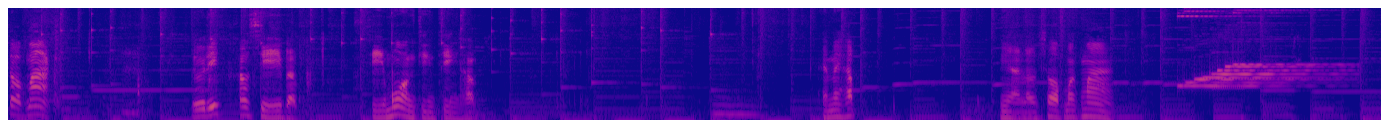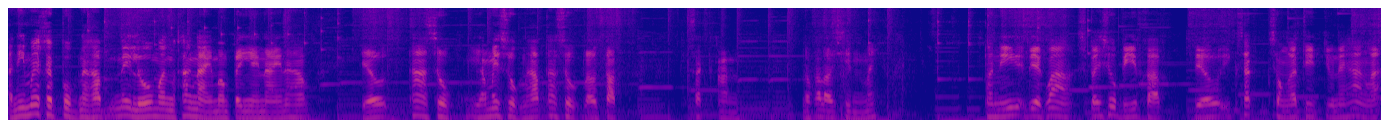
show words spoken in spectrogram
ชอบมาก ดูดิ เข้าสีแบบสีม่วงจริง ๆ ครับ ห็นไหมครับ เนี่ยเราชอบมากๆ อันนี้ไม่เคยปลูกนะครับ ไม่รู้มันข้างในมันเป็นยังไงนะครับ เดี๋ยวถ้าสุกยังไม่สุกนะครับ ถ้าสุกเราตัดสักอัน แล้วก็เราชิมไหมพันนี้เรียกว่า special beef ครับ เดี๋ยวอีกสักสองอาทิตย์อยู่ในห้างละ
